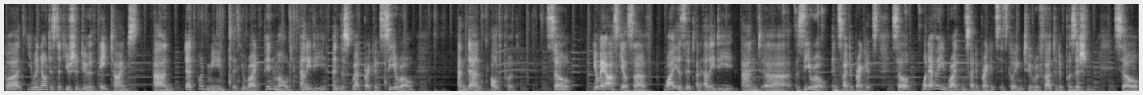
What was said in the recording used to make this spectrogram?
but you will notice that you should do it 8 times. And that would mean that you write pin mode LED and the squared bracket 0 and then output. So you may ask yourself, why is it an LED and uh, zero inside the brackets? So whatever you write inside the brackets it's going to refer to the position. So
